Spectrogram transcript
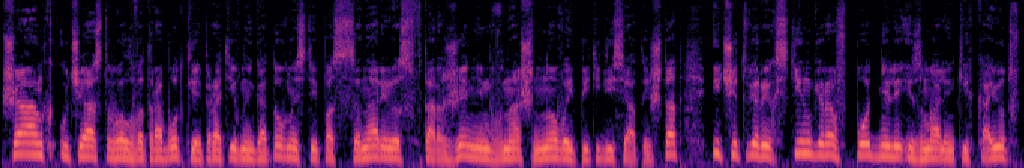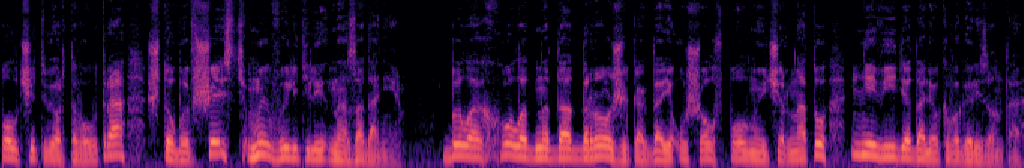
Шанг участвовал в отработке оперативной готовности по сценарию с вторжением в наш новый 50-й штат, и четверых стингеров подняли из маленьких кают в полчетвертого утра, чтобы в шесть мы вылетели на задание. Было холодно до дрожи, когда я ушел в полную черноту, не видя далекого горизонта.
